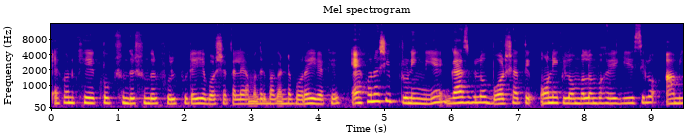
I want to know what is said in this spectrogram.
এখন খেয়ে খুব সুন্দর সুন্দর ফুল ফুটাইয়ে বর্ষাকালে আমাদের বাগানটা বড়াই রাখে। এখন আসি প্রুনিং নিয়ে। গাছগুলো বর্ষাতে অনেক লম্বা লম্বা হয়ে গিয়েছিল। আমি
